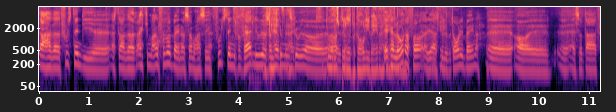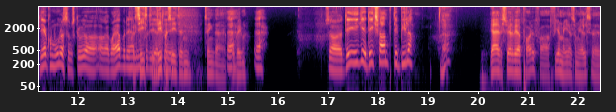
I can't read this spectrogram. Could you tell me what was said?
Der har været fuldstændig, øh, altså der har været rigtig mange fodboldbaner, som har set fuldstændig forfærdelige ud, og, Og som det skal, skal ud og... Så du har også og- spillet på dårlige baner Jeg kan love dig for, at jeg har spillet på dårlige baner. Øh, og øh, øh, altså, der er flere kommuner, som skal ud og, og reparere på det her nu. Præcis, fordi det er lige præcis den ting, der er Ja. problemet. Så det er, ikke, det er ikke svamp, det er biller. Ja. Jeg er svært ved at potte fra 4 meter, som jeg øh,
